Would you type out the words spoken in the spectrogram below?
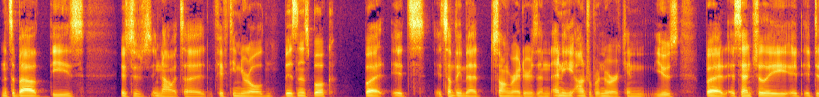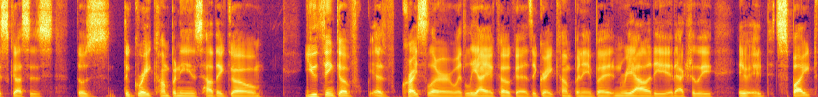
And it's about these it's just now it's a 15 year old business book, but it's it's something that songwriters and any entrepreneur can use. But essentially it, it discusses those the great companies, how they go you think of as Chrysler with Lee Iacocca as a great company, but in reality, it actually it, it spiked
